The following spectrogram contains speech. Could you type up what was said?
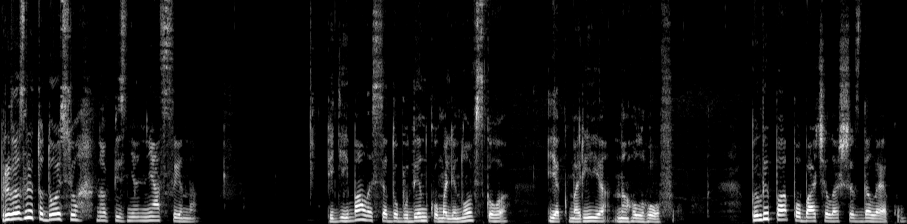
Привезли Тодосю на впізнання сина. Підіймалася до будинку Маліновського, як Марія на Голгофу. Пилипа побачила ще здалеку.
